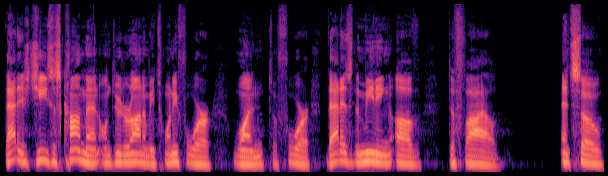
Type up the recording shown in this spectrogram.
That is Jesus' comment on Deuteronomy 24, 1 to 4. That is the meaning of defiled. And so,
